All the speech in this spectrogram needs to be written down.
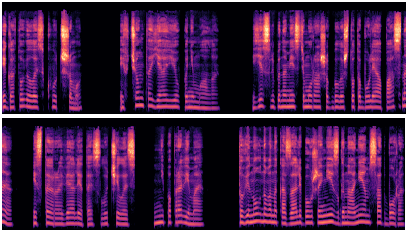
и готовилась к худшему. И в чем то я ее понимала. Если бы на месте мурашек было что-то более опасное, и с Террой Виолеттой случилось непоправимое, то виновного наказали бы уже не изгнанием с отбора,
